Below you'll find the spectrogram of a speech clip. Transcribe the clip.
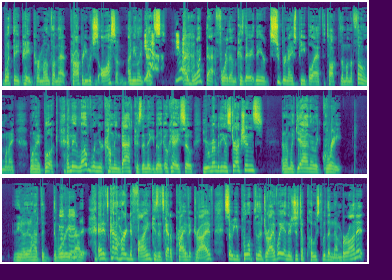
what they pay per month on that property, which is awesome. I mean, like yeah. that's yeah. I want that for them because they're they're super nice people. I have to talk to them on the phone when I when I book, and they love when you're coming back because then they can be like, okay, so you remember the instructions, and I'm like, yeah, and they're like, great. You know, they don't have to, to worry mm-hmm. about it. And it's kind of hard to find because it's got a private drive. So you pull up to the driveway and there's just a post with a number on it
